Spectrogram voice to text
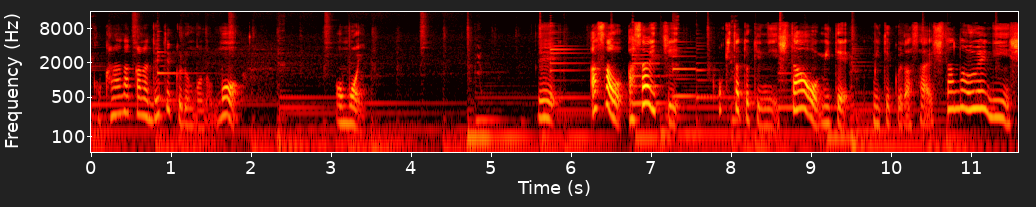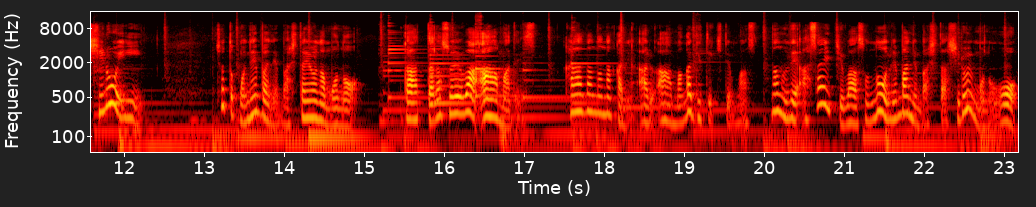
こう体から出てくるものも重い。で朝を朝一起きた時に下を見てみてください。下の上に白いちょっとこうネバネバしたようなものがあったらそれはアーマです。体の中にあるアーマが出てきてます。なので朝一はそのネバネバした白いものを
